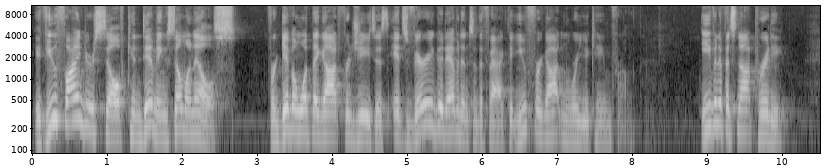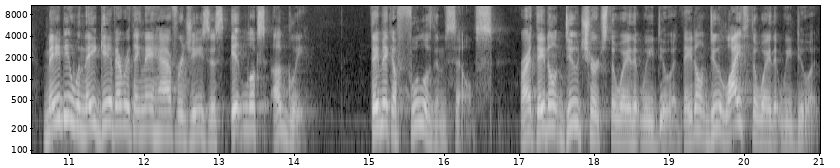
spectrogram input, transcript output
If you find yourself condemning someone else for giving what they got for Jesus, it's very good evidence of the fact that you've forgotten where you came from, even if it's not pretty. Maybe when they give everything they have for Jesus, it looks ugly. They make a fool of themselves, right? They don't do church the way that we do it, they don't do life the way that we do it.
